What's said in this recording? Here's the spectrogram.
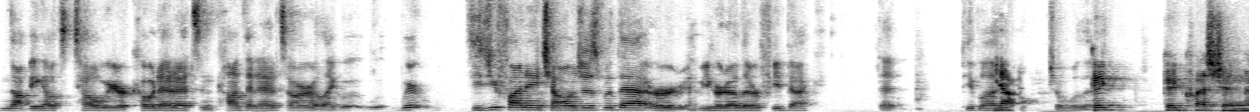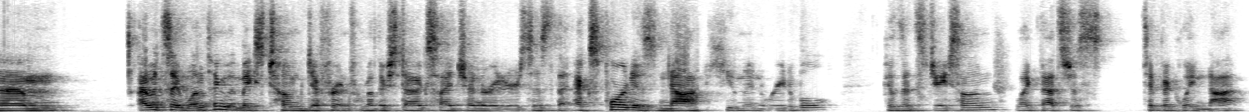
not being able to tell where your code edits and content edits are? Like, where did you find any challenges with that, or have you heard other feedback that people have yeah. trouble with it? Good, good question. Um, I would say one thing that makes Tome different from other static site generators is the export is not human readable because it's JSON. Like that's just typically not.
